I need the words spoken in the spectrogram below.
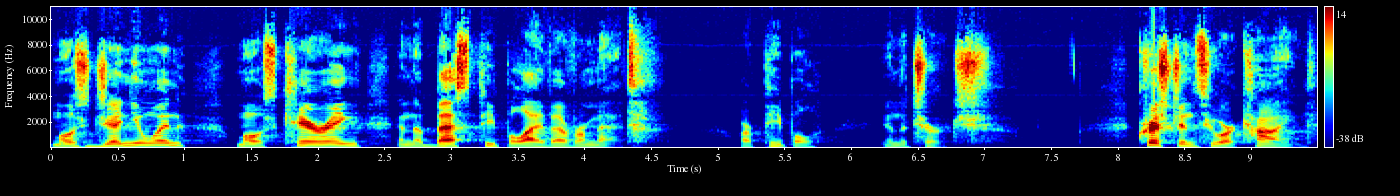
most genuine, most caring, and the best people I've ever met are people in the church. Christians who are kind,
